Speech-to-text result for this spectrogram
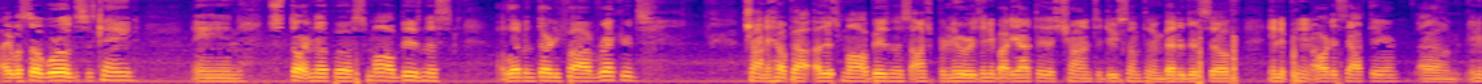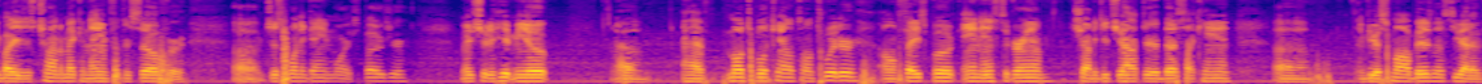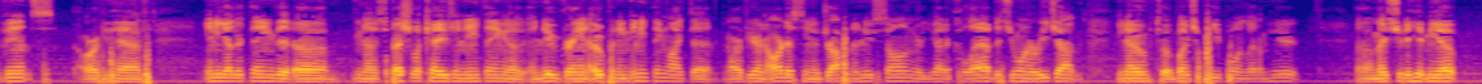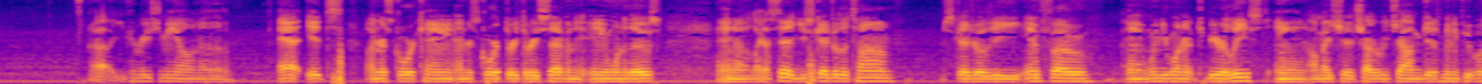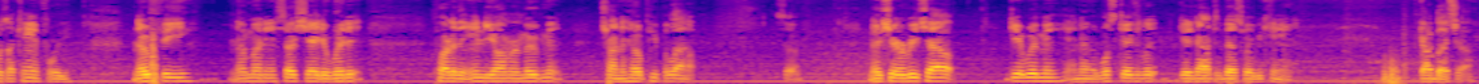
Hey, what's up, world? This is Kane, and starting up a small business, 1135 Records. Trying to help out other small business entrepreneurs, anybody out there that's trying to do something and better themselves, independent artists out there, um, anybody just trying to make a name for themselves or uh, just want to gain more exposure. Make sure to hit me up. Um, I have multiple accounts on Twitter, on Facebook, and Instagram. Try to get you out there the best I can. Uh, if you're a small business, you got events, or if you have any other thing that uh, you know, special occasion, anything, a, a, new grand opening, anything like that, or if you're an artist, you know, dropping a new song, or you got a collab that you want to reach out, you know, to a bunch of people and let them hear it, uh, make sure to hit me up. Uh, you can reach me on uh, at it's underscore Kane underscore three three seven at any one of those. And uh, like I said, you schedule the time, schedule the info, and when you want it to be released, and I'll make sure to try to reach out and get as many people as I can for you. No fee, no money associated with it. Part of the Indie Armor movement, trying to help people out. So make sure to reach out, get with me, and uh, we'll schedule it, get it out the best way we can. God bless y'all.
